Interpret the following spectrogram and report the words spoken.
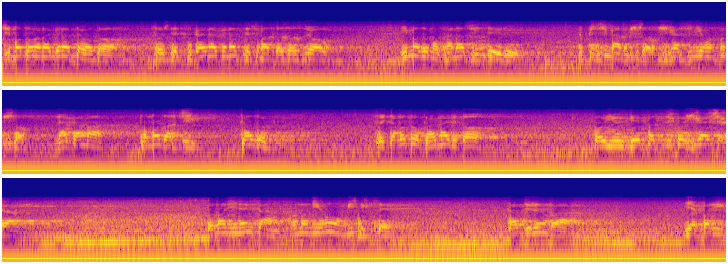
地元がなくなったことそして使えなくなってしまった土壌今でも悲しんでいる福島の人東日本の人仲間友達家族そういったことを考えるとこういう原発事故被害者がこの2年間この日本を見てきて感じるのはやっぱり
